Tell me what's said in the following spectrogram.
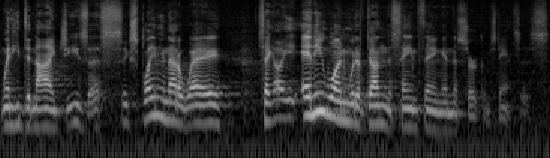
when he denied Jesus, explaining that away, saying, oh, anyone would have done the same thing in the circumstances.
